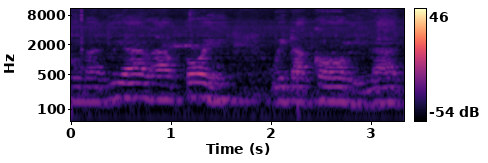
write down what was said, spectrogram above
Unalia la poi, wina komi la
